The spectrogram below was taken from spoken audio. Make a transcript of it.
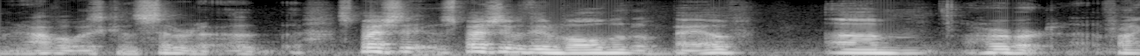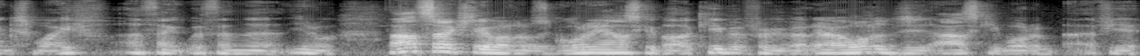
mean, I've always considered it, uh, especially especially with the involvement of Bev, um, Herbert, Frank's wife. I think within the, you know, that's actually what I was going to ask you, but I'll keep it for you. But I wanted to ask you what if you.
